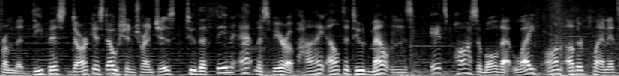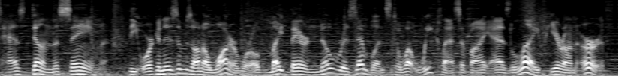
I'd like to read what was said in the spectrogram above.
from the deepest, darkest ocean trenches to the thin atmosphere of high-altitude mountains, it's possible that life on other planets has done the same. The organisms on a water world might bear no resemblance to what we classify as life here on Earth,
